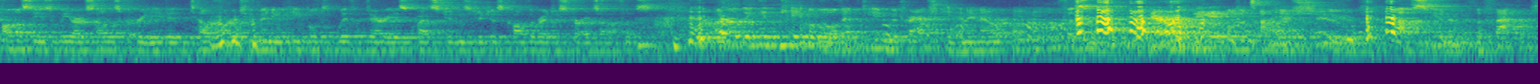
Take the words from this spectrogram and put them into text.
policies we ourselves created, tell far too many people to, with various questions to just call the registrar's office. We're utterly incapable of emptying the trash can in our own office and barely able to tie a shoe. Us, you know, the faculty.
